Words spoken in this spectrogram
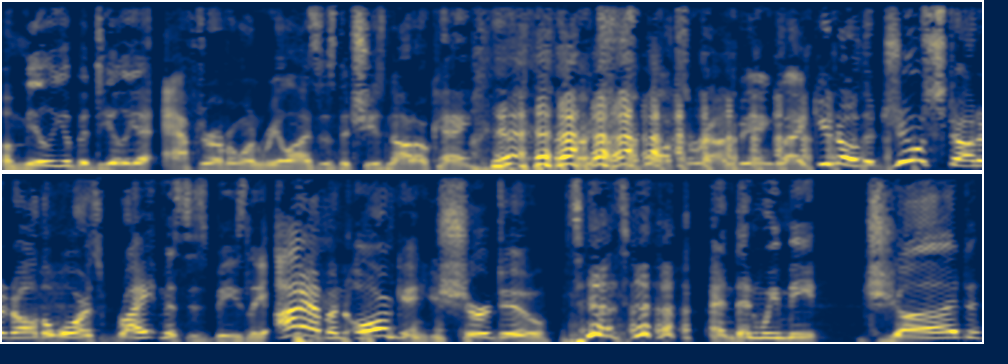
Amelia Bedelia after everyone realizes that she's not okay. like she just walks around being like, "You know, the Jews started all the wars, right, Mrs. Beasley? I have an organ. You sure do." and then we meet Judd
